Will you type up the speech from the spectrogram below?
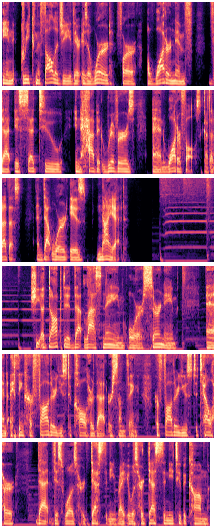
In Greek mythology, there is a word for a water nymph that is said to inhabit rivers and waterfalls, cataratas, and that word is naiad. She adopted that last name or surname, and I think her father used to call her that or something. Her father used to tell her that this was her destiny, right? It was her destiny to become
